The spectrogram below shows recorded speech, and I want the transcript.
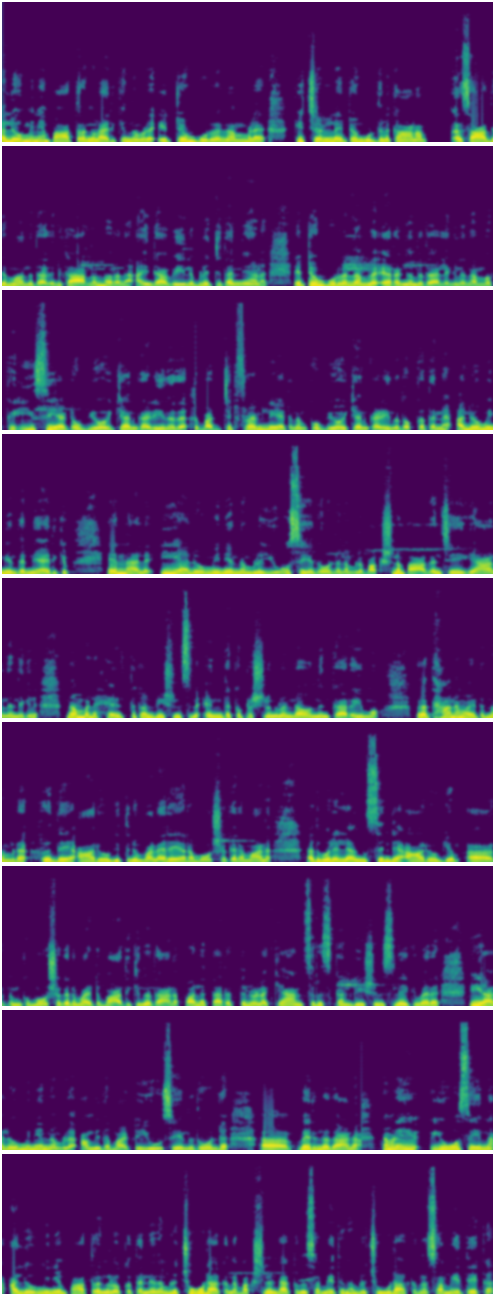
അലൂമിനിയം പാത്രങ്ങളായിരിക്കും നമ്മുടെ ഏറ്റവും കൂടുതൽ നമ്മുടെ കിച്ചണിൽ ഏറ്റവും കൂടുതൽ കാണാൻ സാധ്യമാകുന്നത്. അതിന് കാരണം എന്ന് പറയുന്നത് അതിന്റെ അവൈലബിലിറ്റി തന്നെയാണ് ഏറ്റവും കൂടുതൽ നമ്മൾ ഇറങ്ങുന്നത്. അല്ലെങ്കിൽ നമുക്ക് ഈസി ആയിട്ട് ഉപയോഗിക്കാൻ കഴിയുന്നത് ബഡ്ജറ്റ് ഫ്രണ്ട്ലി ആയിട്ട് നമുക്ക് ഉപയോഗിക്കാൻ കഴിയുന്നതൊക്കെ തന്നെ അലൂമിനിയം തന്നെയായിരിക്കും. എന്നാൽ ഈ അലൂമിനിയം നമ്മൾ യൂസ് ചെയ്തുകൊണ്ട് നമ്മൾ ഭക്ഷണം പാകം ചെയ്യുകയാണെന്നുണ്ടെങ്കിൽ നമ്മുടെ ഹെൽത്ത് കണ്ടീഷൻസിന് എന്തൊക്കെ പ്രശ്നങ്ങൾ ഉണ്ടാവും നിങ്ങൾക്ക് അറിയുമോ? പ്രധാനമായിട്ടും നമ്മുടെ ഹൃദയ ആരോഗ്യത്തിനും വളരെയേറെ മോശകരമാണ്. അതുപോലെ ലങ്സിന്റെ ആരോഗ്യം നമുക്ക് മോശകരമായിട്ട് ബാധിക്കുന്നതാണ്. പല തരത്തിലുള്ള ക്യാൻസറസ് കണ്ടീഷൻസിലേക്ക് വരെ ഈ അലൂമിനിയം നമ്മൾ അമിതമായിട്ട് യൂസ് ചെയ്യുന്നത് കൊണ്ട് വരുന്നതാണ്. നമ്മൾ ഈ യൂസ് ചെയ്യുന്ന അലൂമിനിയം പാത്രങ്ങളൊക്കെ തന്നെ നമ്മൾ ചൂടാക്കുന്ന ഭക്ഷണം ഉണ്ടാക്കുന്ന സമയത്ത് നമ്മൾ ചൂടാക്കുന്ന സമയത്തേക്ക്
